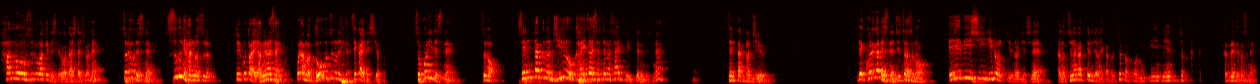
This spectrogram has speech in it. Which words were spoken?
反応をするわけですけど、私たちはね、それをですね、すぐに反応するということはやめなさいと。これはもう動物の世界ですよと。そこにですね、その選択の自由を介在させなさいと言ってるんですね。選択の自由。で、これがですね、実はその ABC 理論っていうのにですね、あのつながってるんじゃないかと、ちょっとこうちょっと隠れてますね。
